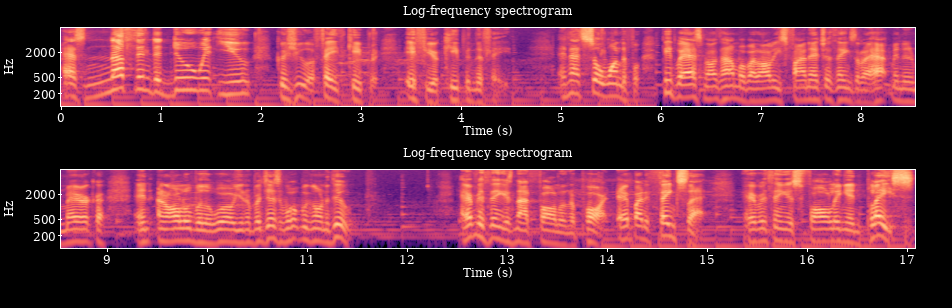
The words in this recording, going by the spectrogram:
has nothing to do with you because you're a faith keeper if you're keeping the faith. And that's so wonderful. People ask me all the time about all these financial things that are happening in America and, and all over the world, you know, but just what we're going to do. Everything is not falling apart. Everybody thinks that. Everything is falling in place.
